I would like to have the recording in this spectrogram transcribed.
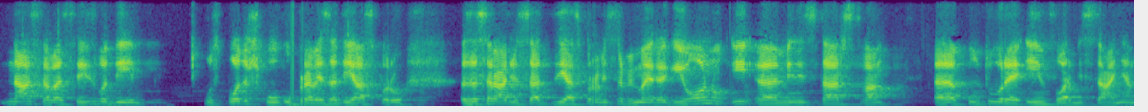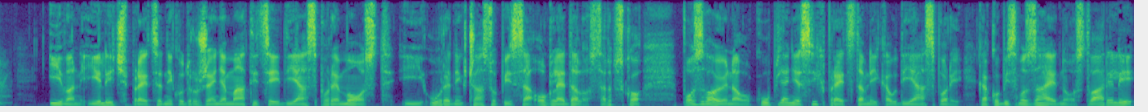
Nastava se izvodi uz podršku Uprave za dijasporu, za saradnju sa dijasporom i Srbima i regionu i Ministarstva kulture i informisanja. Ivan Ilić, predsednik udruženja Matice i Dijaspore Most i urednik časopisa Ogledalo Srpsko, pozvao je na okupljanje svih predstavnika u dijaspori kako bismo zajedno ostvarili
